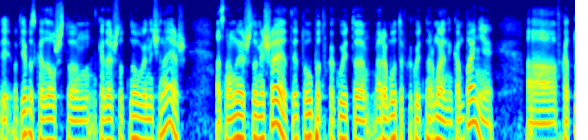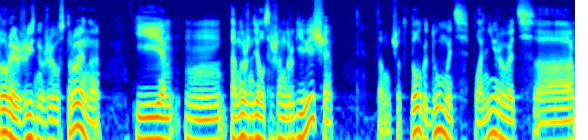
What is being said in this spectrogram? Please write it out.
Вот я бы сказал, что когда что-то новое начинаешь, основное, что мешает, это опыт в какой-то работы в какой-то нормальной компании, а, в которой жизнь уже устроена, И там нужно делать совершенно другие вещи. Там что-то долго думать, планировать. А,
